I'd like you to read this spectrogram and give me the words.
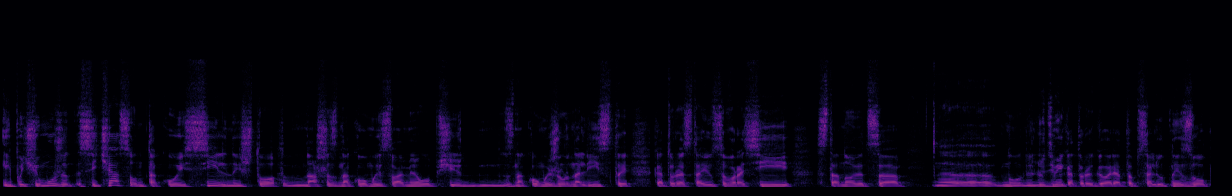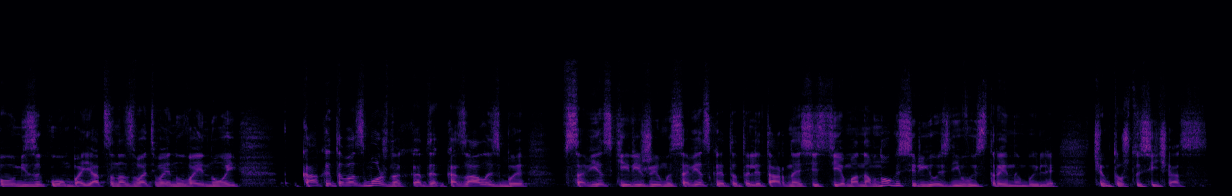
И почему же сейчас он такой сильный, что наши знакомые с вами общие знакомые журналисты, которые остаются в России, становятся э, ну, людьми, которые говорят абсолютно изоповым языком, боятся назвать войну войной. Как это возможно? Казалось бы, в советские режимы, советская тоталитарная система намного серьезнее выстроены были, чем то, что сейчас.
